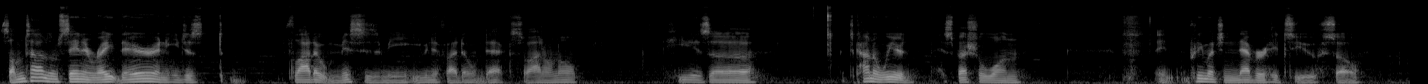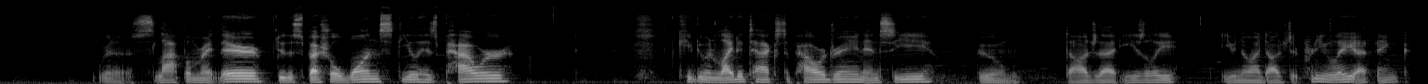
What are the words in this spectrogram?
sometimes I'm standing right there and he just flat out misses me, even if I don't dex. So I don't know. He is, uh, it's kind of weird. His special one, it pretty much never hits you, so we're gonna slap him right there. Do the special one, steal his power. Keep doing light attacks to power drain and see. Boom. Dodge that easily. Even though I dodged it pretty late, I think.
